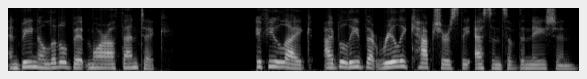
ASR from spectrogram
and being a little bit more authentic. If you like, I believe that really captures the essence of the nation.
